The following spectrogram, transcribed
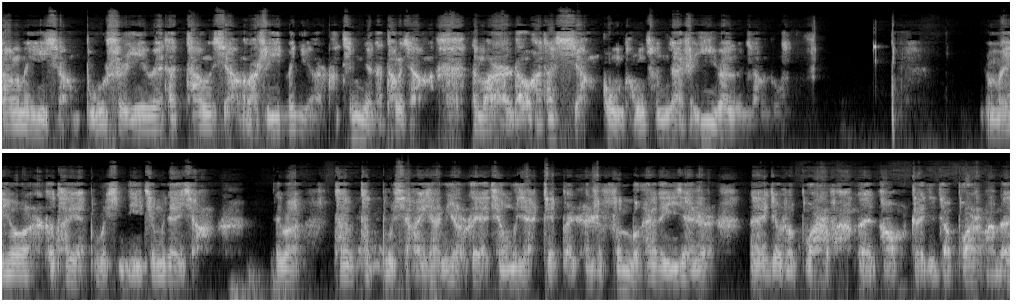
当那一响不是因为他当响了，是因为你耳朵听见他当响了。那么耳朵和他响共同存在，是一元论当中。没有耳朵，他也不你听不见响，对吧？他他不响一下，你耳朵也听不见，这本身是分不开的一件事。那也就是说不二法门哦，这就叫不二法门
